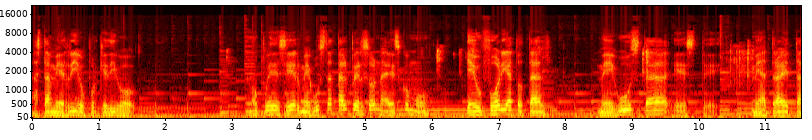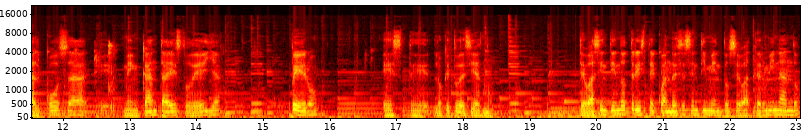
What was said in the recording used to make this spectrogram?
Hasta me río porque digo, no puede ser, me gusta tal persona, es como euforia total. Me gusta, este, me atrae tal cosa, eh, me encanta esto de ella, pero, este, lo que tú decías, ¿no? Te vas sintiendo triste cuando ese sentimiento se va terminando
